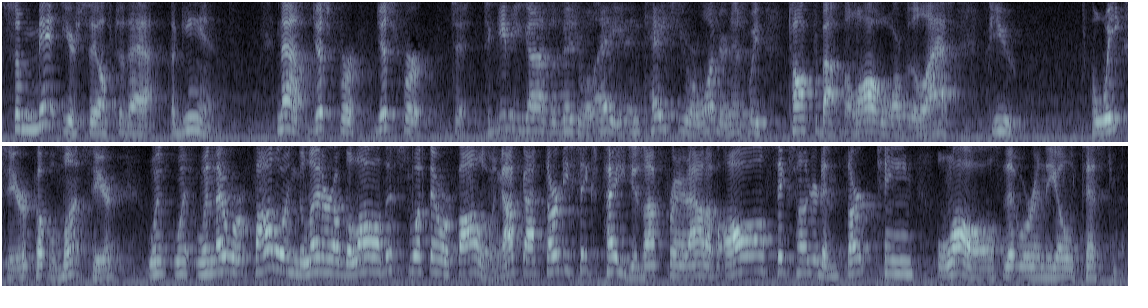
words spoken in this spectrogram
submit yourself to that again? Now, just for just for to, to give you guys a visual aid, in case you were wondering, as we've talked about the law over the last few weeks here, a couple months here, when, when, when they were following the letter of the law, this is what they were following. I've got 36 pages I've printed out of all 613 laws that were in the Old Testament.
